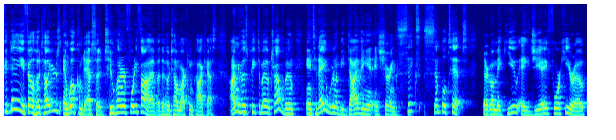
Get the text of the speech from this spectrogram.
Good day, fellow hoteliers, and welcome to episode 245 of the Hotel Marketing Podcast. I'm your host, Pete DeMo of Travel Boom, and today we're going to be diving in and sharing six simple tips that are going to make you a GA4 hero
